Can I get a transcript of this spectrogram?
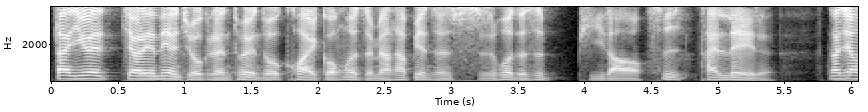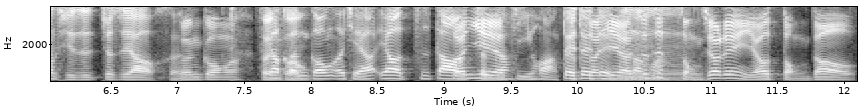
但因为教练练球可能推很多快攻或者怎么样，他变成十，或者是疲劳是太累了。那这样其实就是要很分工啊，要分工，分工，而且要要知道专业啊整个计划。对对对，就是总教练也要懂到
